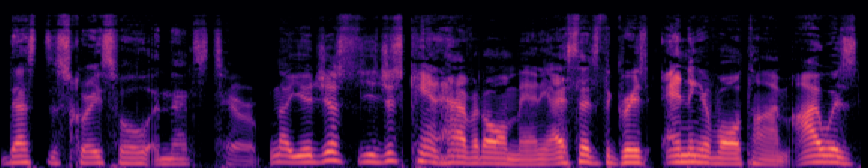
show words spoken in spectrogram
That's disgraceful, and that's terrible. No, you just you just can't have it all, Manny. I said it's the greatest ending of all time. I was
